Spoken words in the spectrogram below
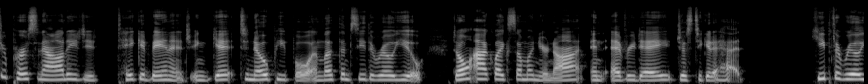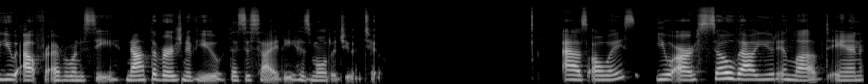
your personality to take advantage and get to know people and let them see the real you. Don't act like someone you're not and every day just to get ahead. Keep the real you out for everyone to see, not the version of you that society has molded you into. As always, you are so valued and loved, and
